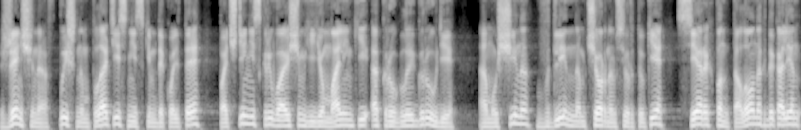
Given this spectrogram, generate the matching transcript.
Женщина в пышном платье с низким декольте, почти не скрывающим ее маленькие округлые груди, а мужчина в длинном черном сюртуке, серых панталонах до колен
